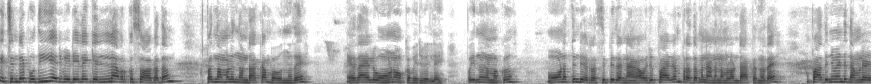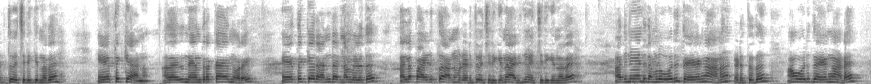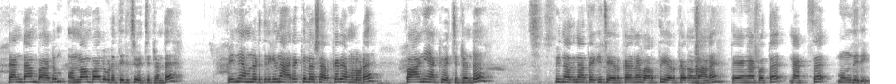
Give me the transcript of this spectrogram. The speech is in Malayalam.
കിച്ചന്റെ പുതിയൊരു വീഡിയോയിലേക്ക് എല്ലാവർക്കും സ്വാഗതം. അപ്പം നമ്മൾ ഇന്ന് ഉണ്ടാക്കാൻ പോകുന്നത് ഏതായാലും ഓണമൊക്കെ വരുമല്ലേ അപ്പോൾ ഇന്ന് നമുക്ക് ഓണത്തിന്റെ ഒരു റെസിപ്പി തന്നെ ആകാം. ഒരു പഴം പ്രഥമനാണ് നമ്മൾ ഉണ്ടാക്കുന്നത്. അപ്പോൾ അതിനുവേണ്ടി നമ്മൾ എടുത്തു വച്ചിരിക്കുന്നത് ഏത്തക്കയാണ് അതായത് നേന്ത്രക്കായ എന്ന് പറയും. ഏത്തക്ക രണ്ടെണ്ണം വലുത് നല്ല പഴുത്താണ് ഇവിടെ എടുത്തു വെച്ചിരിക്കുന്നത് അരിഞ്ഞു വെച്ചിരിക്കുന്നത്. അതിനുവേണ്ടി നമ്മൾ ഒരു തേങ്ങ ആണ് എടുത്തത്. ആ ഒരു തേങ്ങയുടെ രണ്ടാം പാലും ഒന്നാം പാലും ഇവിടെ തിരിച്ചു വെച്ചിട്ടുണ്ട്. പിന്നെ നമ്മൾ എടുത്തിരിക്കുന്ന അര കിലോ ശർക്കര നമ്മളിവിടെ പാനിയാക്കി വെച്ചിട്ടുണ്ട്. പിന്നെ അതിനകത്തേക്ക് ചേർക്കാൻ വറുത്ത് ചേർക്കാനുള്ളതാണ് തേങ്ങാക്കൊത്ത് നട്ട്സ് മുന്തിരി.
